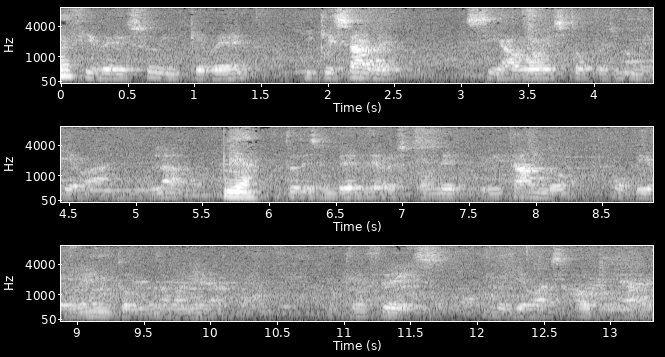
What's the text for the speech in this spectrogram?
recibe eso y que ve y que sabe si hago esto pues no me lleva a ningún lado. Ya. Entonces en vez de responder gritando o violento de una manera, entonces lo llevas a otro lado.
